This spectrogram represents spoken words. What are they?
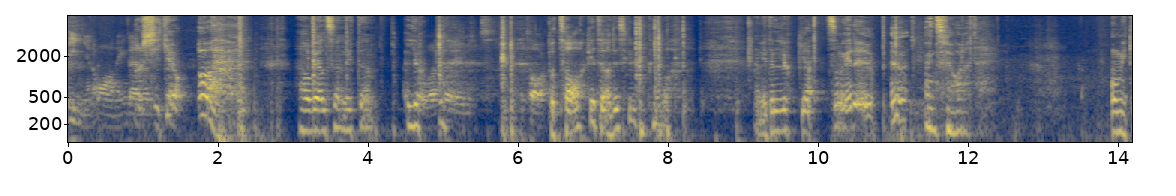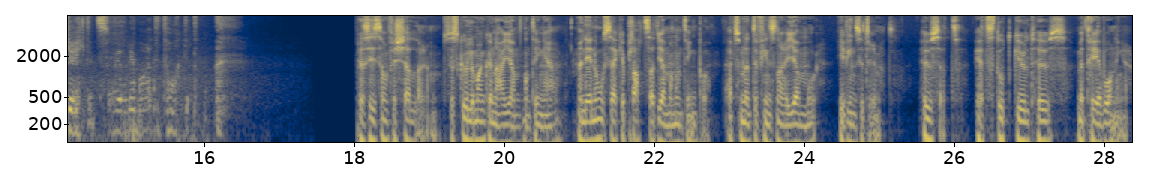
Ingen aning. Då kikar jag. Åh! Här har vi alltså en liten lucka. ut på taket. På taket, ja. Det skulle det kunna vara. En liten lucka som leder upp ur vindsförrådet. Och mycket riktigt så leder det bara till taket. Precis som för källaren så skulle man kunna ha gömt någonting här. Men det är en osäker plats att gömma någonting på eftersom det inte finns några gömmor i vindsutrymmet. Huset är ett stort gult hus med tre våningar.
